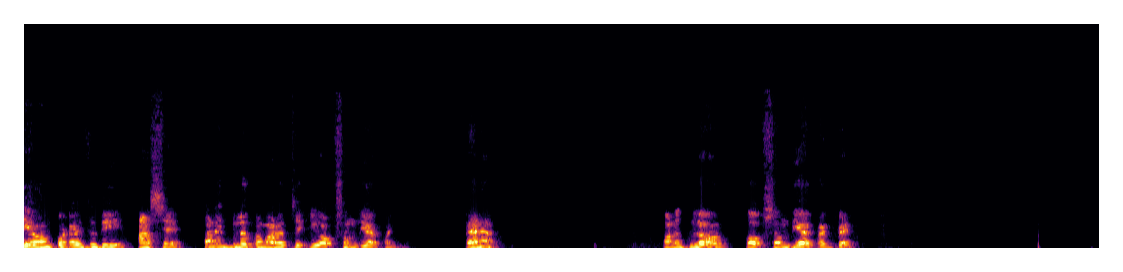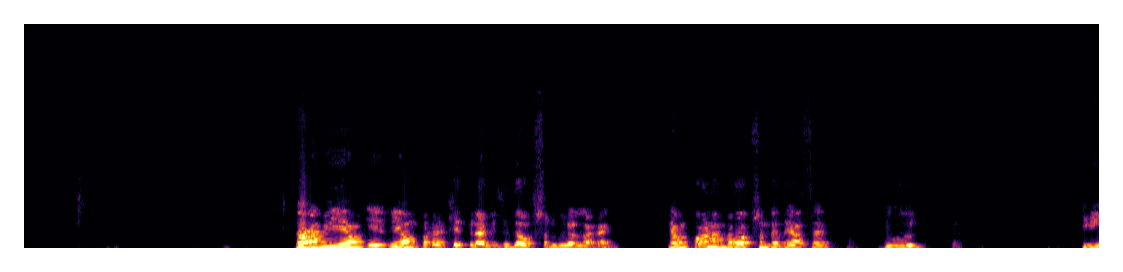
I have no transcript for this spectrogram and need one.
এই অঙ্কটাই যদি আসে, অনেকগুলো তোমার হচ্ছে কি অপশন দেওয়া থাকবে, তাই না? অনেকগুলো অপশন দেওয়া থাকবে। ধর আমি এই- অঙ্কটার ক্ষেত্রে আমি যদি অপশনগুলো লাগাই, যেমন ক নাম্বার অপশনটা দেওয়া আছে? দুই থ্রি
